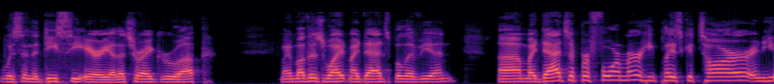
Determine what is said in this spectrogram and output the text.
was in the DC area. That's where I grew up. My mother's white, my dad's Bolivian. Uh, my dad's a performer. He plays guitar, and he,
